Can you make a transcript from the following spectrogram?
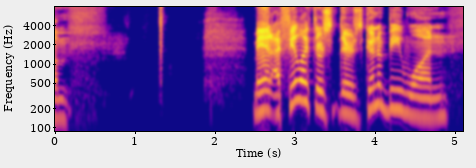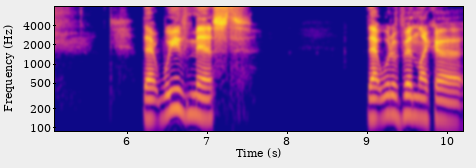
Um Man, I feel like there's there's gonna be one that we've missed that would have been like a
